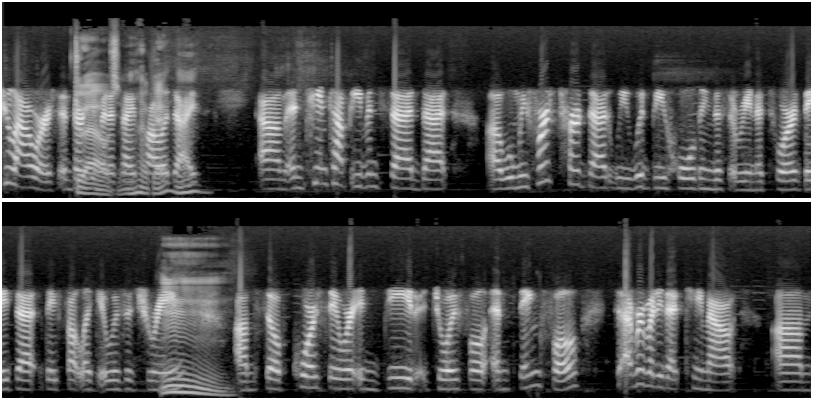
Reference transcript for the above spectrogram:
two hours and 30 hours, minutes, I mhm, okay, apologize. Um, and Teen Top even said that uh, when we first heard that we would be holding this arena tour, they that they felt like it was a dream. Mm. Um, so of course they were indeed joyful and thankful to everybody that came out. Um,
